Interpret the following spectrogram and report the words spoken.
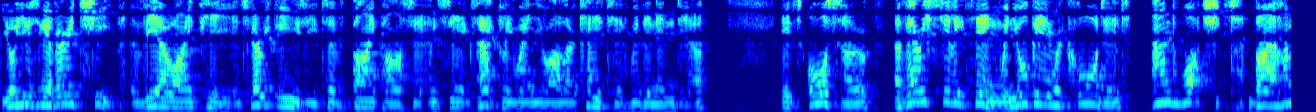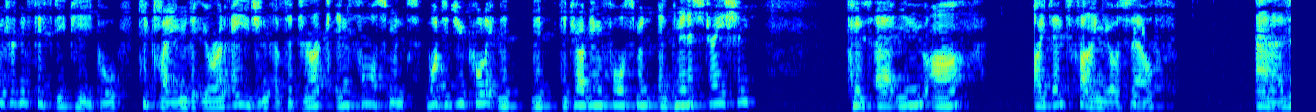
You're using a very cheap VoIP. It's very easy to bypass it and see exactly where you are located within India. It's also a very silly thing when you're being recorded and watched by 150 people to claim that you're an agent of the Drug Enforcement. What did you call it? The, the, the Drug Enforcement Administration? Because uh, you are identifying yourself as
